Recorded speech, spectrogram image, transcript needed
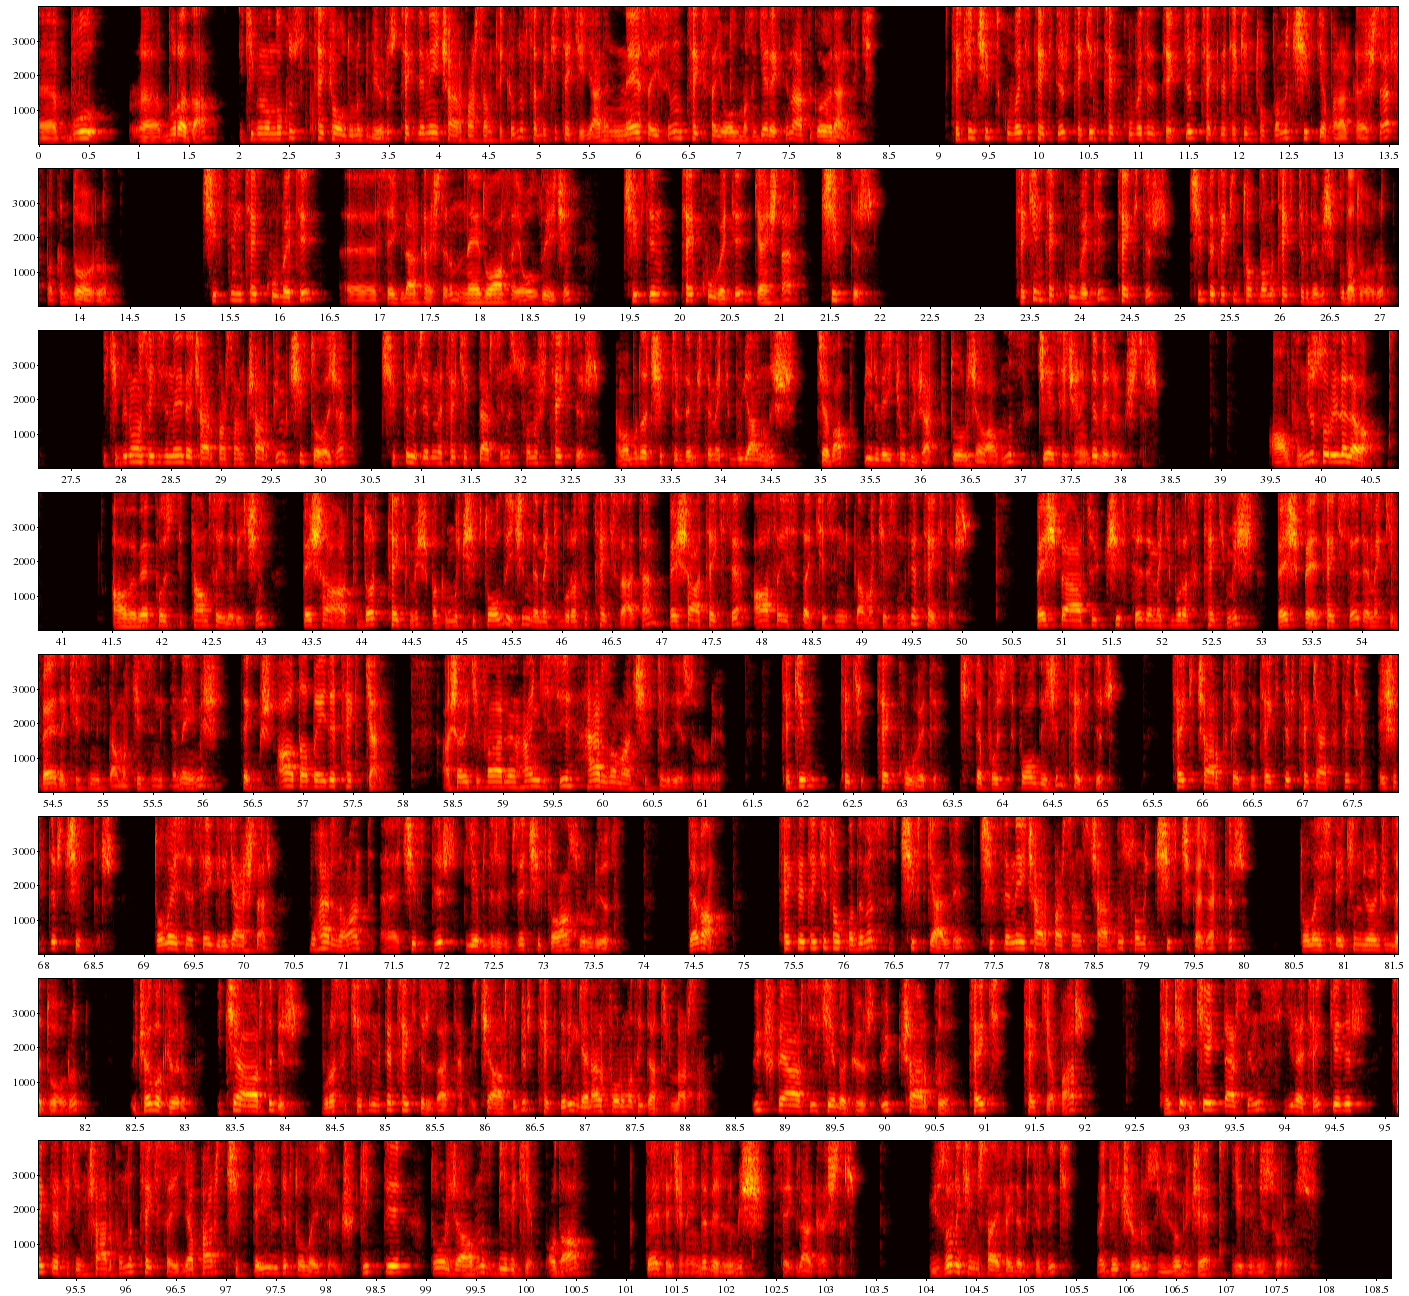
e, bu e, burada 2019 tek olduğunu biliyoruz. Tekle neyi çarparsam tek olur? Tabii ki teki. Yani N sayısının tek sayı olması gerektiğini artık öğrendik. Tekin çift kuvveti tektir. Tekin tek kuvveti de tektir. Tekle tekin toplamı çift yapar arkadaşlar. Bakın doğru. Çiftin tek kuvveti e, sevgili arkadaşlarım N doğal sayı olduğu için. Çiftin tek kuvveti gençler çifttir. Tekin tek kuvveti tektir. Çiftle tekin toplamı tektir demiş. Bu da doğru. 2018'i neyle çarparsam çarpayım çift olacak. Çiftin üzerine tek eklerseniz sonuç tektir. Ama burada çifttir demiş. Demek ki bu yanlış. Cevap 1 ve 2 olacaktı. Doğru cevabımız C seçeneği de verilmiştir. Altıncı soruyla devam. A ve B pozitif tam sayıları için 5A artı 4 tekmiş. Bakın bu çift olduğu için demek ki burası tek zaten. 5A tekse A sayısı da kesinlikle ama kesinlikle tektir. 5B artı 3 çiftse demek ki burası tekmiş. 5B tekse demek ki B de kesinlikle ama kesinlikle neymiş? Tekmiş. A da B de tekken. Aşağıdaki ifadelerden hangisi her zaman çifttir diye soruluyor. Tekin tek, tek kuvveti. İkisi de pozitif olduğu için tektir. Tek çarpı tek de tektir. Tek artı tek eşittir çifttir. Dolayısıyla sevgili gençler bu her zaman e, çifttir diyebiliriz. Bize çift olan soruluyordu. Devam. Tekle teki topladınız çift geldi. Çiftle neyi çarparsanız çarpın sonuç çift çıkacaktır. Dolayısıyla ikinci öncül de doğru. 3'e bakıyorum. 2A artı 1. Burası kesinlikle tektir zaten. 2 artı 1 teklerin genel formatıydı hatırlarsan. 3B artı 2'ye bakıyoruz. 3 çarpı tek tek yapar. Teke 2 eklerseniz yine tek gelir. Tekle tekin çarpımı tek sayı yapar. Çift değildir. Dolayısıyla 3 gitti. Doğru cevabımız 1 2. O da D seçeneğinde verilmiş sevgili arkadaşlar. 112. sayfayı da bitirdik ve geçiyoruz 113'e 7. sorumuz.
